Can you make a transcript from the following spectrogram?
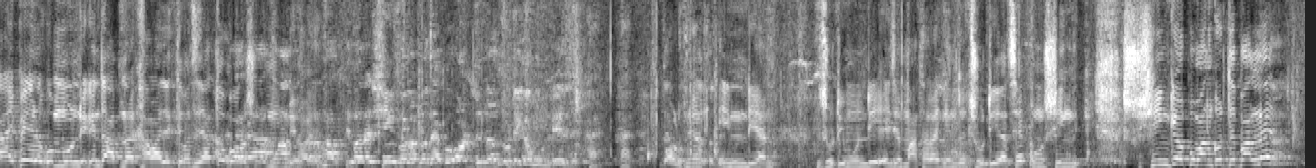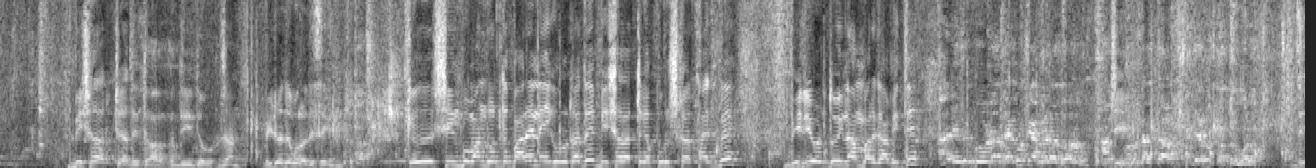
লাইফে এরকম মুন্ডি কিন্তু আপনার খামার দেখতে পাচ্ছি এত বড় সড়ো মুন্ডি হয়। ভাবতে পারে সিং গলানো দেখো অরিজিনাল ঝুটিকা মুন্ডি এই যে। হ্যাঁ হ্যাঁ। অরিজিনাল ইন্ডিয়ান ঝুটি মুন্ডি এই যে মাথাটা কিন্তু ঝুটি আছে কোন সিং শিংকেও প্রমাণ করতে পারলে না। বিশ হাজার টাকা দিতে হবে দিয়ে দেবো। জান ভিডিওতে বলে দিছে কিন্তু। কেউ যদি সিং প্রমাণ করতে পারেন এই এইগুলোটাতে বিশ হাজার টাকা পুরস্কার থাকবে ভিডিওর দুই নাম্বার গাভিতে। আর এই যে গরুটা দেখো ক্যামেরা ধরো জি। গরুটা দাঁড়াচ্ছে দেখো কত বড়। জি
